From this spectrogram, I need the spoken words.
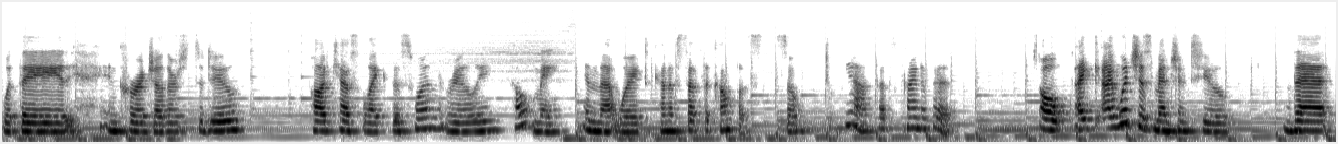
what they encourage others to do podcasts like this one really help me in that way to kind of set the compass. So, yeah, that's kind of it. Oh, I, I would just mention too that,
